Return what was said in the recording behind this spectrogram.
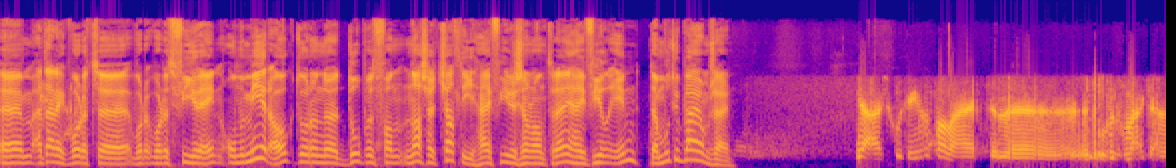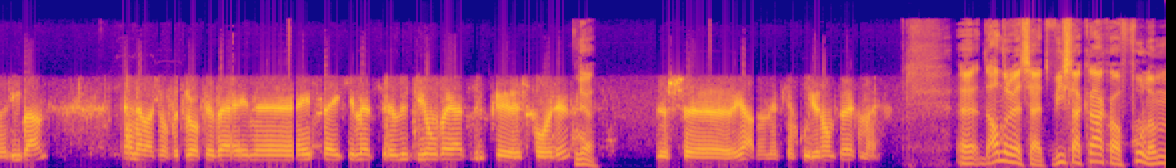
Um, uiteindelijk wordt het, uh, wordt, wordt het 4-1. Onder meer ook door een uh, doelpunt van Nasser Chatli. Hij vierde zijn rentree, hij viel in. Daar moet u blij om zijn. Ja, hij is goed ingevallen. Hij heeft een, uh, een doelpunt gemaakt en een rebound. En hij was al vertrokken bij een uh, met Luc de Jong bij uit Luc scoorde. Ja. Dus ja, dan heb je een goede rand tegen mij. de andere wedstrijd, Wiesla Krakau-Fulham,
